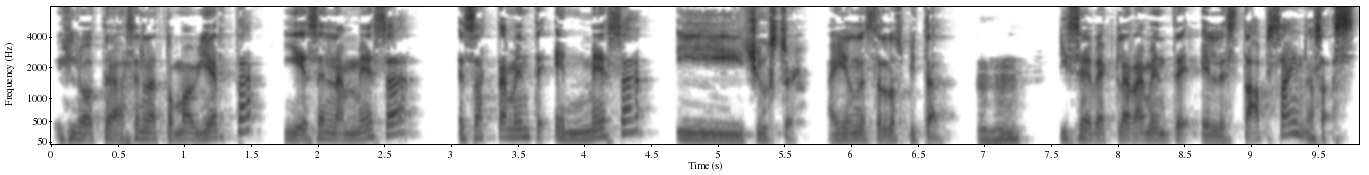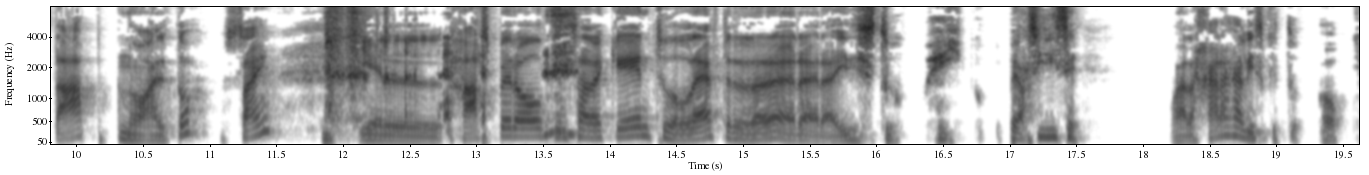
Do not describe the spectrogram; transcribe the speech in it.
y luego te hacen la toma abierta y es en la mesa, exactamente en mesa y Schuster, ahí donde está el hospital y se ve claramente el stop sign, o sea, stop, no alto, sign, y el hospital, quién sabe qué, to the left, y dices tú, pero así dice Guadalajara, Jalisco, y tú, ok.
